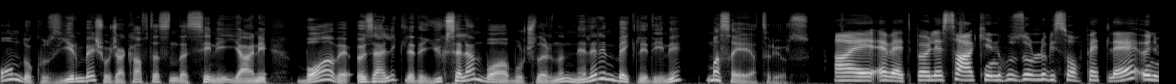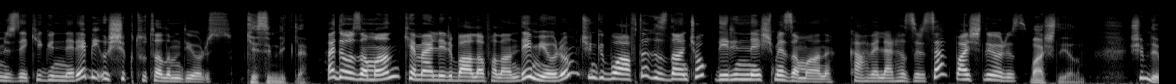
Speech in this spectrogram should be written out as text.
19-25 Ocak haftasında seni yani boğa ve özellikle de yükselen boğa burçlarının nelerin beklediğini masaya yatırıyoruz. Ay evet, böyle sakin, huzurlu bir sohbetle önümüzdeki günlere bir ışık tutalım diyoruz. Kesinlikle. Hadi o zaman kemerleri bağla falan demiyorum. Çünkü bu hafta hızdan çok derinleşme zamanı. Kahveler hazırsa başlıyoruz. Başlayalım. Şimdi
